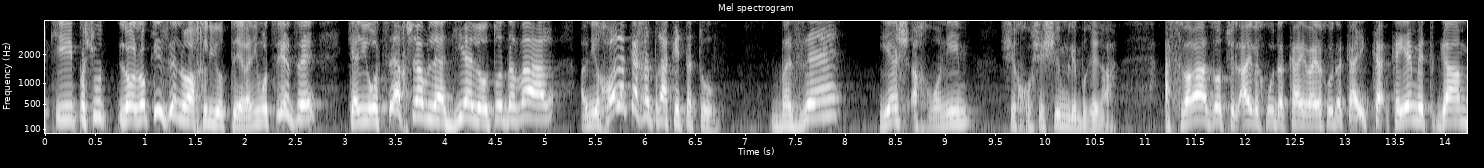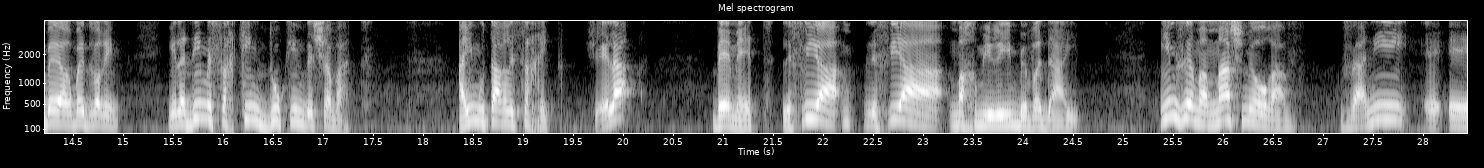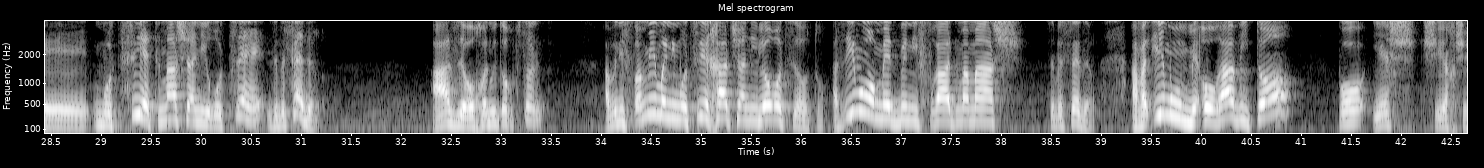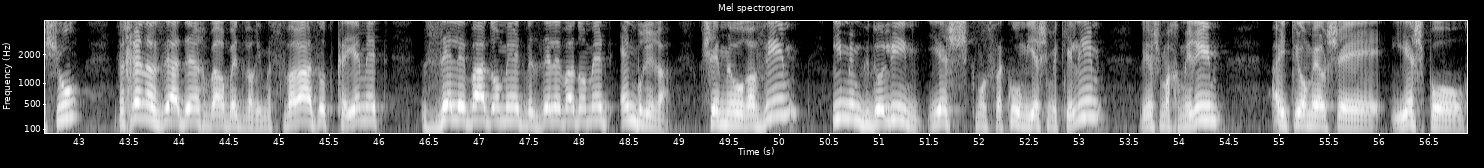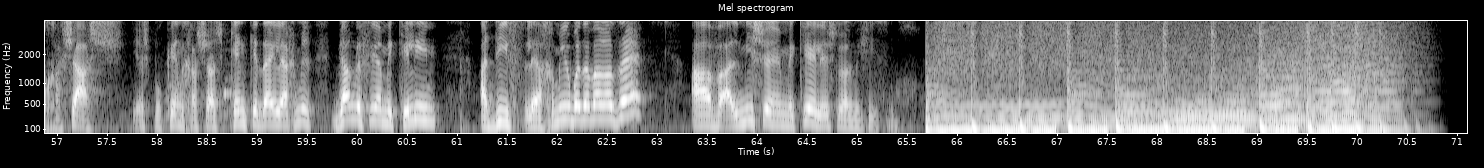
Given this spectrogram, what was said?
כי פשוט, לא, לא כי זה נוח לי יותר, אני מוציא את זה כי אני רוצה עכשיו להגיע לאותו דבר, אני יכול לקחת רק את הטוב. בזה יש אחרונים שחוששים לברירה. הסברה הזאת של אי לחוד הקאי ואי לחוד הקאי קיימת גם בהרבה דברים. ילדים משחקים דוקים בשבת. האם מותר לשחק? שאלה. באמת, לפי, ה, לפי המחמירים בוודאי, אם זה ממש מעורב, ואני אה, אה, מוציא את מה שאני רוצה, זה בסדר. אז זה אוכל מתוך פסולת. אבל לפעמים אני מוציא אחד שאני לא רוצה אותו. אז אם הוא עומד בנפרד ממש, זה בסדר. אבל אם הוא מעורב איתו, פה יש שיחששו, וכן על זה הדרך בהרבה דברים. הסברה הזאת קיימת, זה לבד עומד וזה לבד עומד, אין ברירה. כשהם מעורבים, אם הם גדולים, יש כמו סכו"ם, יש מקלים ויש מחמירים. הייתי אומר שיש פה חשש, יש פה כן חשש, כן כדאי להחמיר, גם לפי המקלים עדיף להחמיר בדבר הזה, אבל מי שמקל יש לו על מי שיסמוך.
